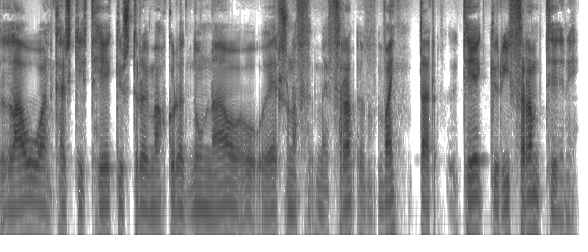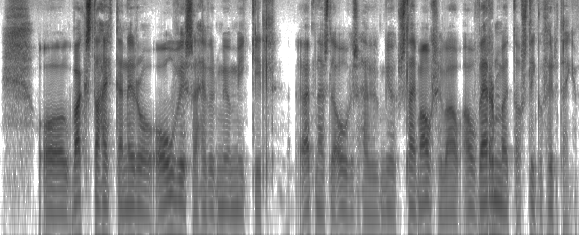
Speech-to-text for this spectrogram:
lágan kannski tekjuströym akkurat núna og, og er svona með fram, væntar tekjur í framtíðinni og vakstahækkanir og óvisa hefur mjög mikil efnaðslega óvisa hefur mjög slæm áhrif á, á vermöð á slíkum fyrirtækjum.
